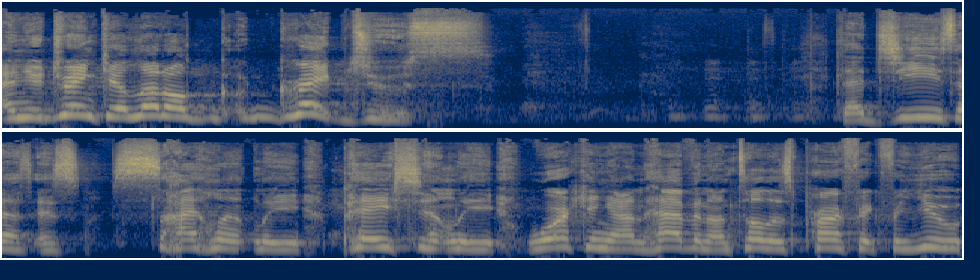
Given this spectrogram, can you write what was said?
and you drink your little grape juice, that Jesus is silently, patiently working on heaven until it's perfect for you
